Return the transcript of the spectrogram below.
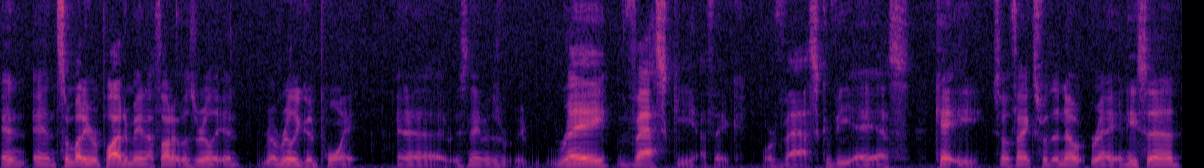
and and somebody replied to me, and I thought it was really a really good point. Uh, his name is Ray Vasky, I think, or Vask, V A S K E. So thanks for the note, Ray. And he said,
